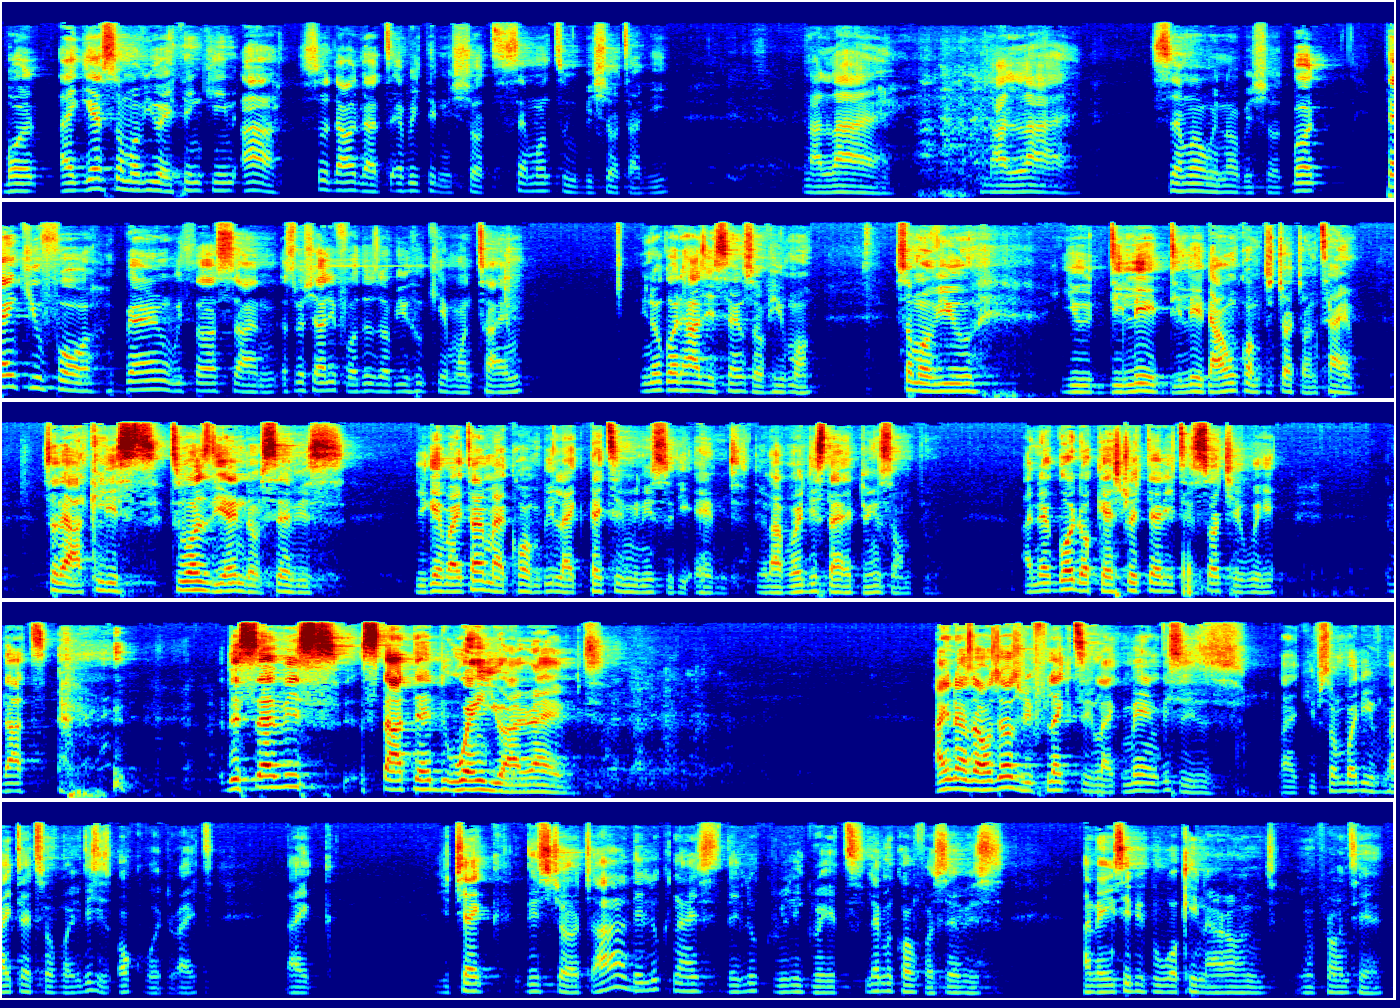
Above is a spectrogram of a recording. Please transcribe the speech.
But I guess some of you are thinking, ah, so now that everything is short, sermon will be short, you? Na lie. Na lie. Sermon will not be short. But thank you for bearing with us, and especially for those of you who came on time. You know, God has a sense of humor. Some of you, you delayed, delayed. I won't come to church on time. So that at least towards the end of service, you get by the time I come, be like 30 minutes to the end. They'll have already started doing something. And then God orchestrated it in such a way that the service started when you arrived. And as I was just reflecting, like, man, this is like if somebody invited somebody, this is awkward, right? Like, you check this church, ah, they look nice, they look really great. Let me come for service. And then you see people walking around in front here.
